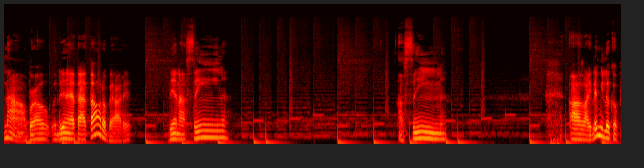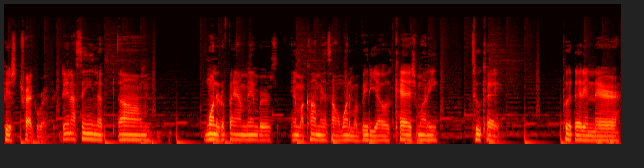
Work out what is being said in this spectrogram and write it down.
nah, bro. But then after I thought about it, then I seen I seen I like, let me look up his track record. Then I seen a, um one of the fam members in my comments on one of my videos, Cash Money 2K. Put that in there.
